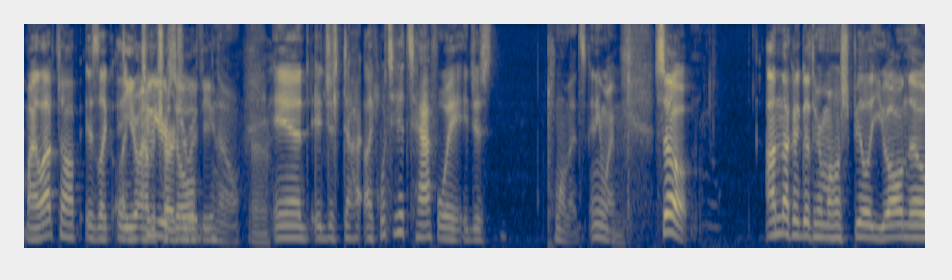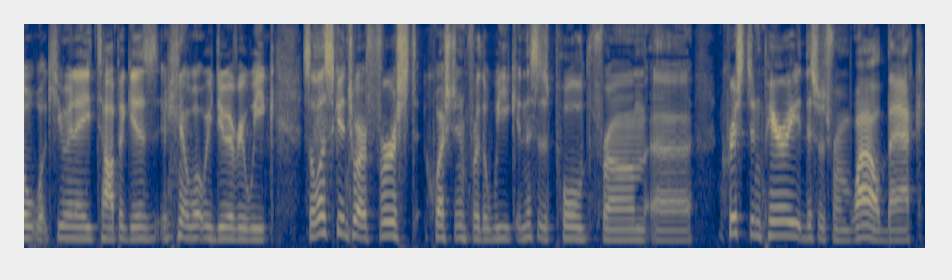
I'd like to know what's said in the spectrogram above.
My laptop is like, like you don't two have a years charger old. with you? No, Oh. and it just died. Like once it hits halfway, it just plummets. Anyway, Mm. so I'm not gonna go through my whole spiel. You all know what Q and A topic is. You know what we do every week. So let's get into our first question for the week, and this is pulled from uh, Kristen Perry. This was from a while back,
